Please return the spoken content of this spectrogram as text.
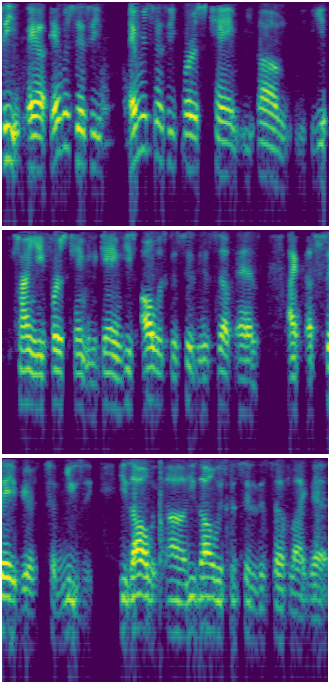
See, ever since he ever since he first came, um, he, Kanye first came in the game, he's always considered himself as like a savior to music. He's always uh, he's always considered himself like that,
